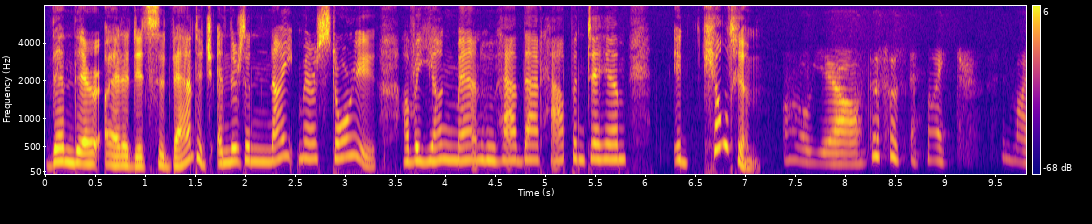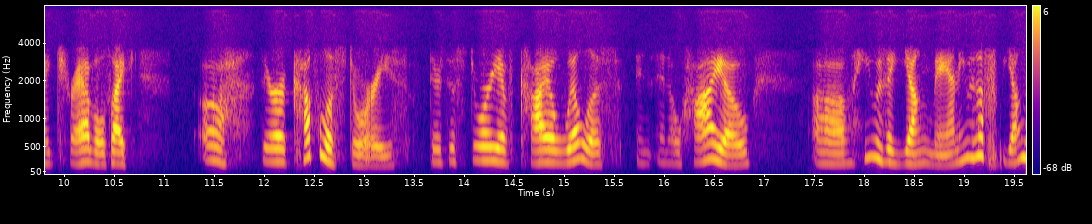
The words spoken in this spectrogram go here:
then they're at a disadvantage. And there's a nightmare story of a young man who had that happen to him. It killed him. Oh yeah, this was in my in my travels. I oh, there are a couple of stories there's a story of Kyle Willis in, in Ohio. Uh, he was a young man. He was a young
